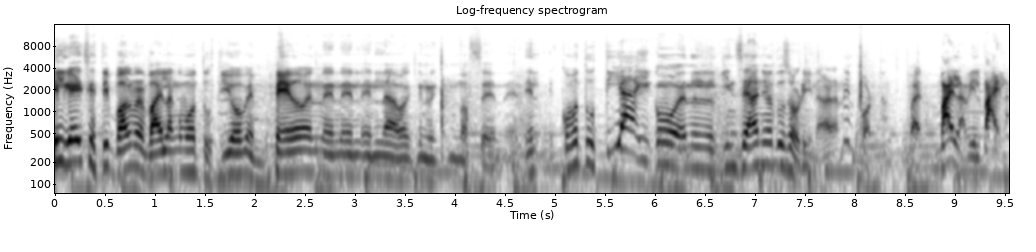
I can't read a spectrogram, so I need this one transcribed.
Bill Gates y Steve Ballmer bailan como tus tíos en pedo en, la. no sé. como tu tía y como en el 15 años de tu sobrina. ¿verdad? No importa. Bueno, baila, Bill, baila.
